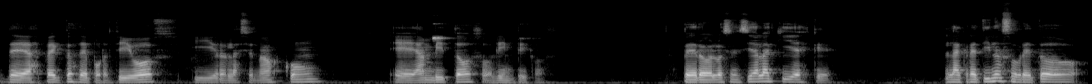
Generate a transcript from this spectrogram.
de aspectos deportivos y relacionados con eh, ámbitos olímpicos. Pero lo esencial aquí es que la creatina sobre todo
